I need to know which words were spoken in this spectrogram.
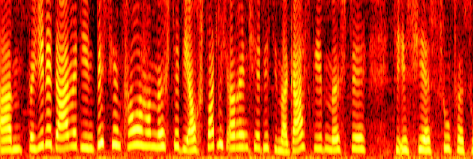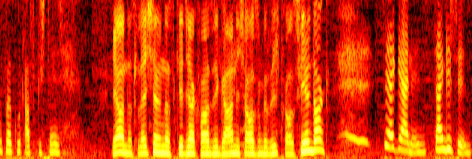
Ähm, für jede Dame, die ein bisschen Power haben möchte, die auch sportlich orientiert ist, die mal Gas geben möchte, die ist hier super, super gut aufgestellt. Ja, und das Lächeln, das geht ja quasi gar nicht aus dem Gesicht raus. Vielen Dank. Sehr gerne. Dankeschön.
